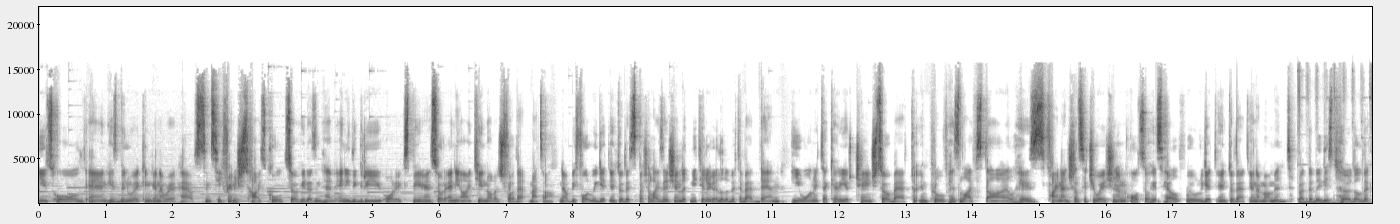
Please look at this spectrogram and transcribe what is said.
years old and he's been working in a warehouse since he finished high school. So he doesn't have any degree or experience or any IT knowledge for that matter. Now, before we get into this specialization, let me tell you a little bit about Dan. He wanted a career change so bad to improve his lifestyle, his financial situation, and also his health. We will get into that in a moment. But the biggest hurdle that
